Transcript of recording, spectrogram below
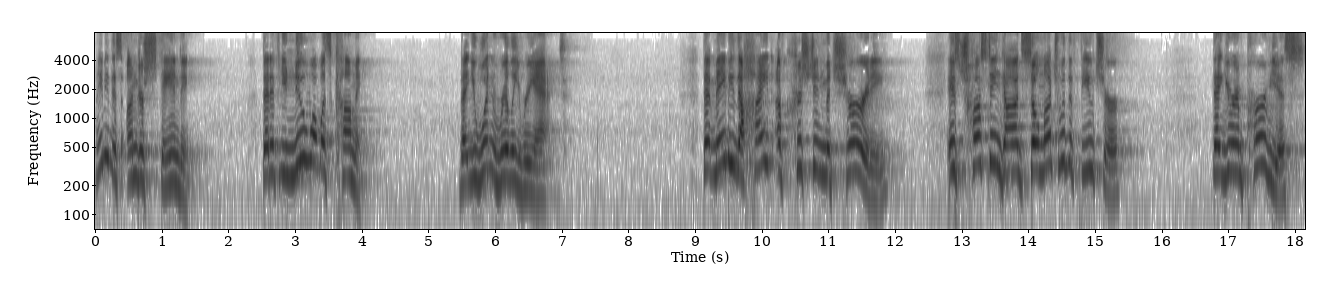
maybe this understanding that if you knew what was coming, that you wouldn't really react. That maybe the height of Christian maturity is trusting God so much with the future that you're impervious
